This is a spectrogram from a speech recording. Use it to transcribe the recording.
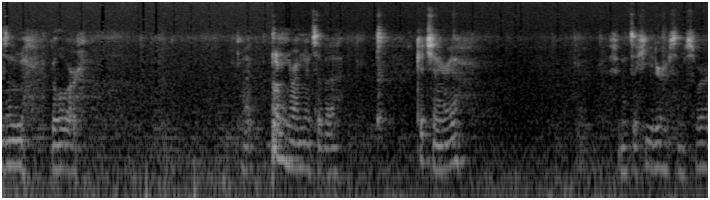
Vandalism galore. Remnants of a kitchen area. Assume it's a heater of some sort.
